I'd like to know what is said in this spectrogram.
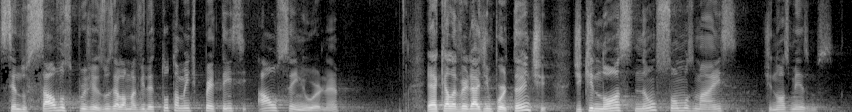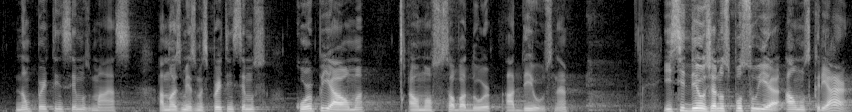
sendo salvos por Jesus, ela é uma vida que totalmente pertence ao Senhor, né? É aquela verdade importante de que nós não somos mais de nós mesmos. Não pertencemos mais a nós mesmos, mas pertencemos corpo e alma ao nosso Salvador, a Deus, né? E se Deus já nos possuía ao nos criar,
